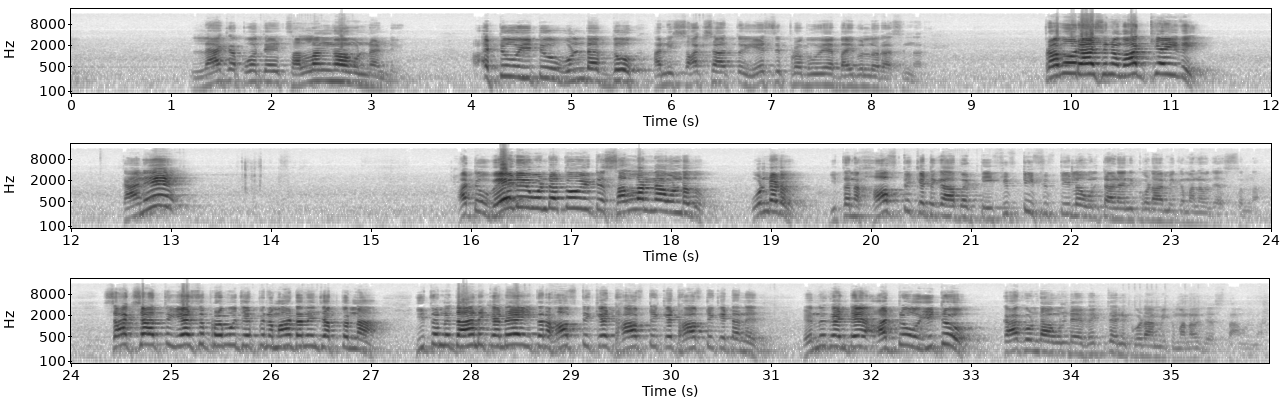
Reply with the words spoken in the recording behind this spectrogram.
లేకపోతే చల్లంగా ఉండండి. అటు ఇటు ఉండద్దు అని సాక్షాత్తు ఏసి ప్రభువే బైబిల్లో రాసినారు. ప్రభు రాసిన వాక్య ఇది. కానీ అటు వేడి ఉండదు ఇటు సల్లంగా ఉండదు. ఉండడు. ఇతను హాఫ్ టికెట్ కాబట్టి ఫిఫ్టీ ఫిఫ్టీలో ఉంటాడని కూడా మీకు మనం చేస్తున్నా. సాక్షాత్ యేసు ప్రభు చెప్పిన మాట నేను చెప్తున్నా. ఇతను దానికనే ఇతను half ticket half ticket half ticket అనేది. ఎందుకంటే అటు ఇటు కాకుండా ఉండే వ్యక్తి అని కూడా మీకు మనం చేస్తా ఉన్నాం.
